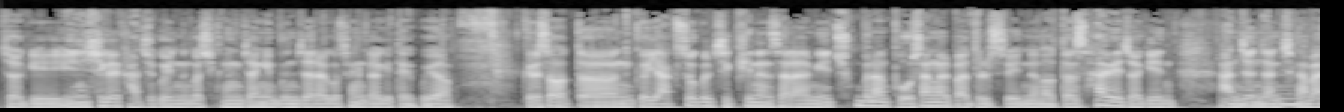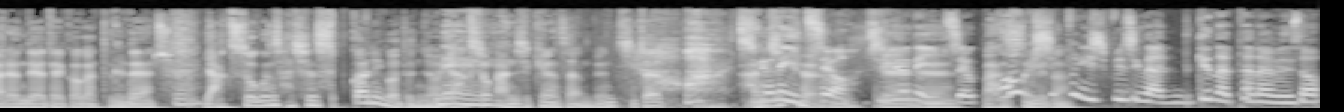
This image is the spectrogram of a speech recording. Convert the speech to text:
저기 인식을 가지고 있는 것이 굉장히 문제라고 생각이 되고요. 그래서 어떤 그 약속을 지키는 사람이 충분한 보상을 받을 수 있는 어떤 사회적인 안전장치가 마련돼야 될 것 같은데 음. 그렇죠. 약속은 사실 습관이거든요. 네. 약속 안 지키는 사람들은 진짜 안 주변에. 있죠. 주변에 예, 예, 있죠. 꼭 많습니다. 10분, 20분씩 나, 늦게 나타나면서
